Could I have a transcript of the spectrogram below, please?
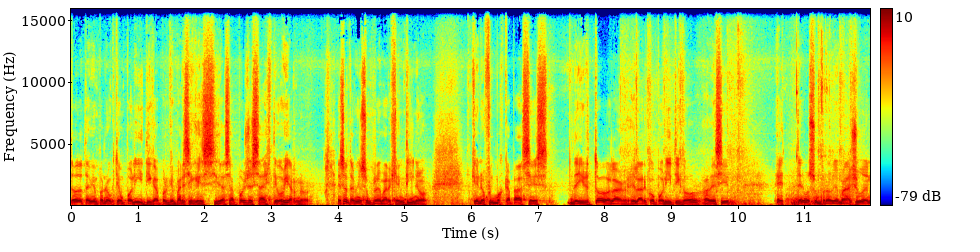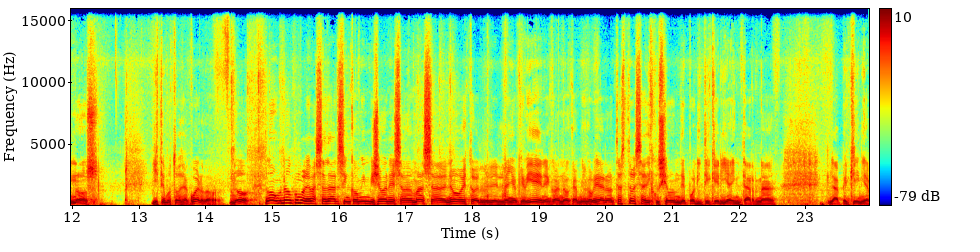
Todo también por una cuestión política, porque parece que si das apoyo es a este gobierno. Eso también es un problema argentino, que no fuimos capaces de ir todo el arco político a decir, tenemos un problema, ayúdennos. Y estemos todos de acuerdo. No, no, no, ¿cómo le vas a dar 5 mil millones a Massa? No, esto el, año que viene, cuando cambie el gobierno. Entonces, toda esa discusión de politiquería interna, la pequeña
